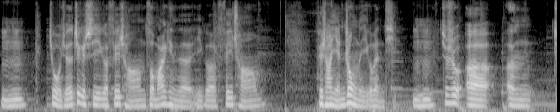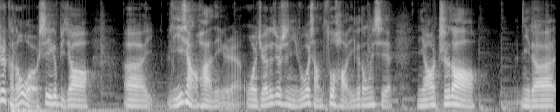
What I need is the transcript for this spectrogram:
嗯，就我觉得这个是一个非常做 marketing 的一个非常非常严重的一个问题。嗯哼，就是呃嗯，就是可能我是一个比较呃理想化的一个人，我觉得就是你如果想做好一个东西，你要知道你的。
